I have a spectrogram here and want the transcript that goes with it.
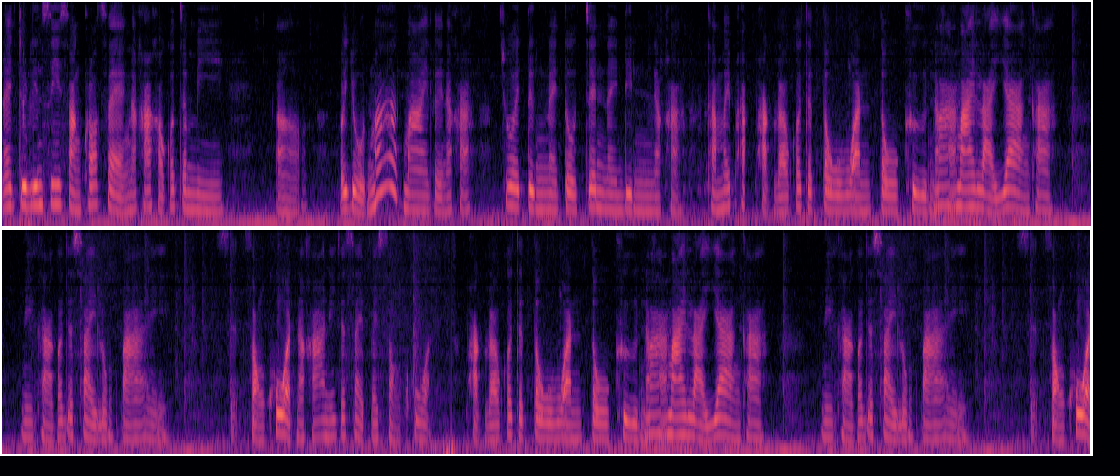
ในจุลินทรีย์สังเคราะห์แสงนะคะ เขาก็จะมีเอ่อประโยชน์มากมายเลยนะคะ ช่วยตึงไนโตรเจนในดินนะคะทำให้ผักผักเราก็จะโตวันโตคืนนะคะมากมายหลายอย่างค่ะ นี่ค่ะก็จะใส่ลงไปเสร็จสองขวดนะคะ อันนี้จะใส่ไปสองขวด ผักเราก็จะโตวันโตคืนนะคะมากมายหลายอย่างค่ะ นี่ค่ะก็จะใส่ลงไปเสร็จสองขวด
